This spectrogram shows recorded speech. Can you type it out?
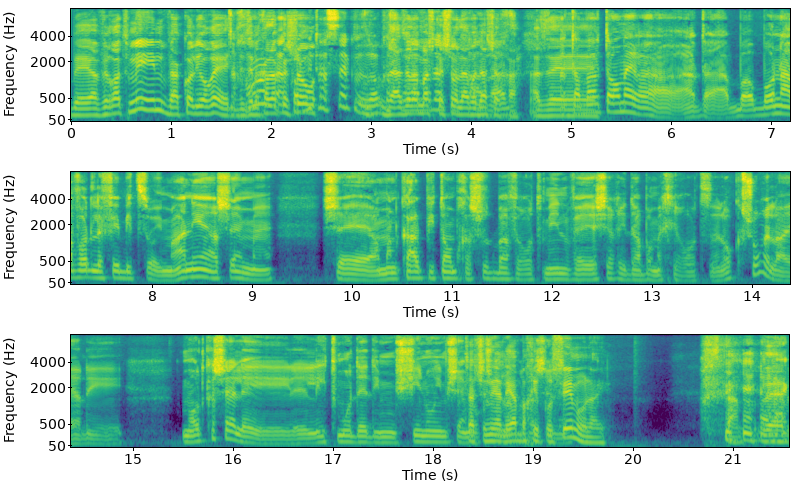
בעבירות מין, והכל יורד. וזה נכון, בכלל לא קשור, מתרסק, וזה לא ואז זה לא ממש קשור לעבודה שלך. אז אתה אה, בא ואתה אומר, אה, אתה- בוא בוא נעבוד לפי ביצועים. מה אני אשם אה, שהמנכ"ל פתאום חשוד בעבירות מין ויש ירידה במכירות? זה לא קשור אליי, אני... מאוד קשה לי להתמודד עם שינויים שהם לא מצד שני, עלייה בחיפושים אולי. סתם. רק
